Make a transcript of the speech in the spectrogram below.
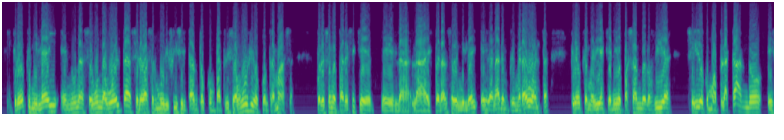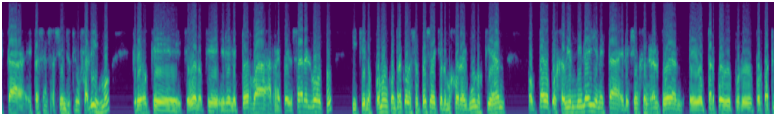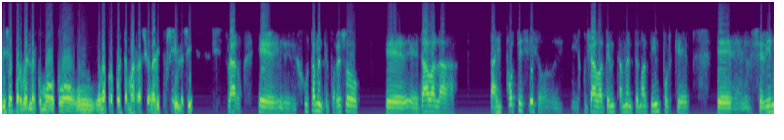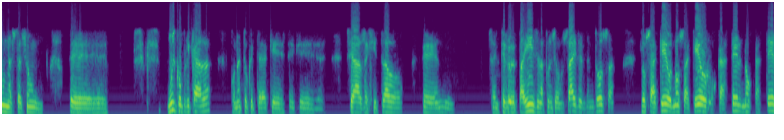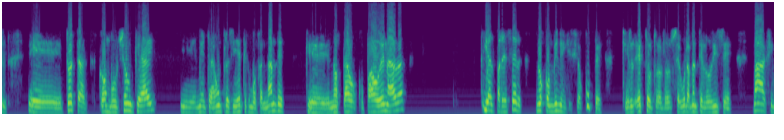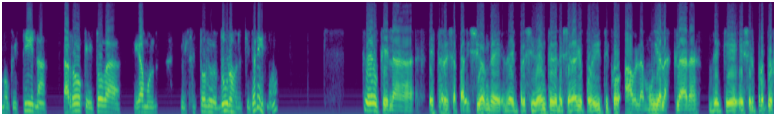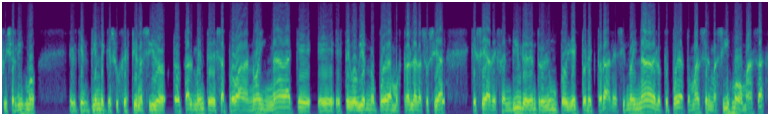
Y creo que mi ley en una segunda vuelta se le va a hacer muy difícil tanto con Patricia Burri o contra Massa. Por eso me parece que eh, la, la esperanza de mi ley es ganar en primera vuelta. Creo que a medida que han ido pasando los días, se ha ido como aplacando esta, esta sensación de triunfalismo creo que, que, bueno, que el elector va a repensar el voto y que nos podemos encontrar con la sorpresa de que a lo mejor algunos que han optado por Javier Milei en esta elección general puedan eh, optar por, por, por, Patricia por verla como, como una propuesta más racional y posible, ¿sí? Claro, eh, justamente por eso eh, daba la, la hipótesis y escuchaba atentamente Martín porque se viene una situación eh, muy complicada con esto que, que, que se ha registrado en el interior del país, en la provincia de Buenos Aires, Mendoza, los saqueos, no saqueos, los castel, no castel, eh, toda esta convulsión que hay, mientras un presidente como Fernández, que no está ocupado de nada, y al parecer no conviene que se ocupe, que esto seguramente lo dice Máximo, Cristina, Roque y toda, digamos, el sector duro del kirchnerismo, ¿no? Creo que la esta desaparición de, del presidente del escenario político habla muy a las claras de que es el propio oficialismo el que entiende que su gestión ha sido totalmente desaprobada. No hay nada que eh, este gobierno pueda mostrarle a la sociedad que sea defendible dentro de un proyecto electoral. Es decir, no hay nada de lo que pueda tomarse el masismo o masa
